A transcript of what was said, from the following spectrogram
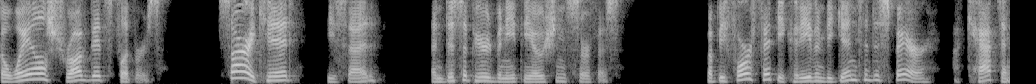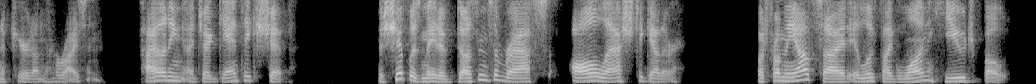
The whale shrugged its flippers. Sorry, kid, he said, and disappeared beneath the ocean's surface. But before Phippy could even begin to despair, a captain appeared on the horizon, piloting a gigantic ship. The ship was made of dozens of rafts, all lashed together. But from the outside, it looked like one huge boat.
